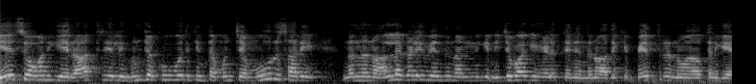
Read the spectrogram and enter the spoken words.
ಯೇಸು ಅವನಿಗೆ ಈ ರಾತ್ರಿಯಲ್ಲಿ ಹುಂಜ ಕೂಗುವುದಕ್ಕಿಂತ ಮುಂಚೆ ಮೂರು ಸಾರಿ ನನ್ನನ್ನು ಅಲ್ಲಗಳೆಯುವೆ ಎಂದು ನಾನು ನಿನಗೆ ನಿಜವಾಗಿ ಹೇಳುತ್ತೇನೆ ಎಂದನು ಅದಕ್ಕೆ ಪೇತ್ರನು ಆತನಿಗೆ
